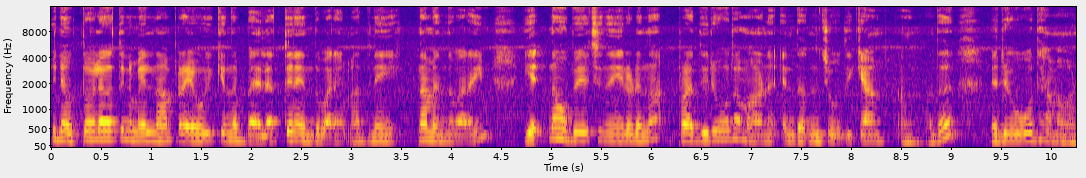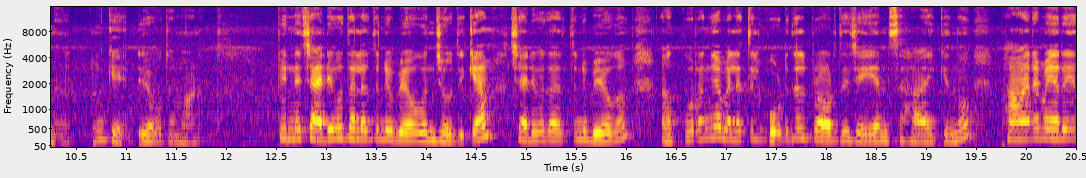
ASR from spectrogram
പിന്നെ ഉത്തോലകത്തിന് മേൽ നാം പ്രയോഗിക്കുന്ന ബലത്തിന് എന്ത് പറയും? അതിനെ യത്നം എന്ന് പറയും. യത്നം ഉപയോഗിച്ച് നേരിടുന്ന പ്രതിരോധമാണ് എന്തെന്ന് ചോദിക്കാം. അത് രോധമാണ്. ഓക്കെ രോധമാണ്. പിന്നെ ചരിവ് തലത്തിന്റെ ഉപയോഗം ചോദിക്കാം. ചരിവ് തലത്തിന്റെ ഉപയോഗം കുറഞ്ഞ ബലത്തിൽ കൂടുതൽ പ്രവൃത്തി ചെയ്യാൻ സഹായിക്കുന്നു. ഭാരമേറിയ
